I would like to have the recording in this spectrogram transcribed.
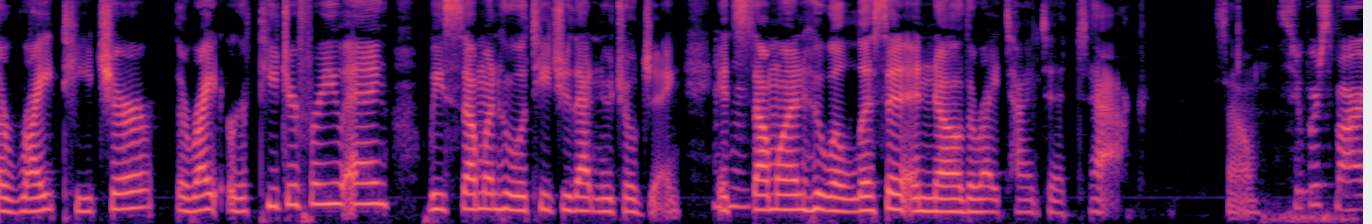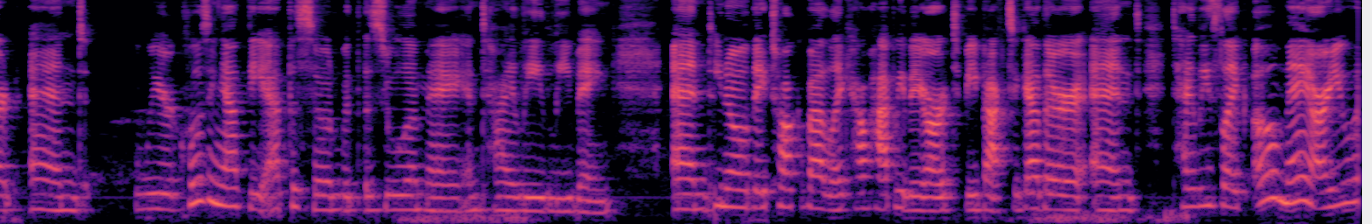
the right teacher, the right earth teacher for you, Aang, will be someone who will teach you that neutral jing. It's Mhm. someone who will listen and know the right time to attack. So super smart. And we're closing out the episode with Azula, Mai, and Ty Lee leaving. And, you know, they talk about like how happy they are to be back together. And Ty Lee's like, Oh, Mai, are you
